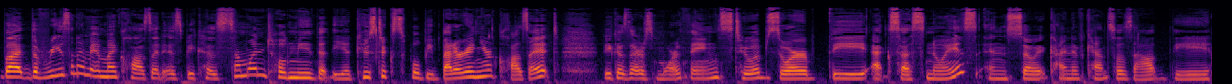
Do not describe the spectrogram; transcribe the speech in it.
But the reason I'm in my closet is because someone told me that the acoustics will be better in your closet because there's more things to absorb the excess noise. And so it kind of cancels out the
